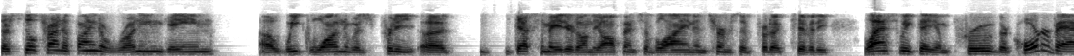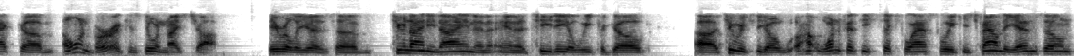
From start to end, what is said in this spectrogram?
they're still trying to find a running game. Uh, week one was pretty uh, decimated on the offensive line in terms of productivity. Last week they improved. Their quarterback um, Owen Burrick is doing a nice job. He really is. Uh, 299 and, and a TD a week ago, uh, two weeks ago, 156 last week. He's found the end zone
